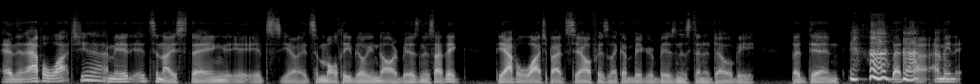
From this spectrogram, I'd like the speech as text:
and then Apple Watch, yeah, I mean, it, it's a nice thing. It, it's you know, it's a multi-billion dollar business. I think the Apple Watch by itself is like a bigger business than Adobe. But then, but uh, I mean,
